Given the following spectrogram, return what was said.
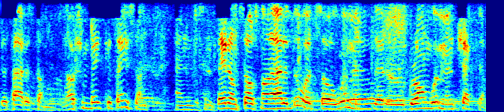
the taras tumble. Noshim beit and since they themselves know how to do it, so women that are grown women check them.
